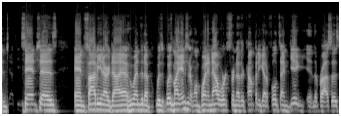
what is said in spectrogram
and Jesse Sanchez and Fabian Ardaya, who ended up was was my agent at one point and now works for another company, got a full time gig in the process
